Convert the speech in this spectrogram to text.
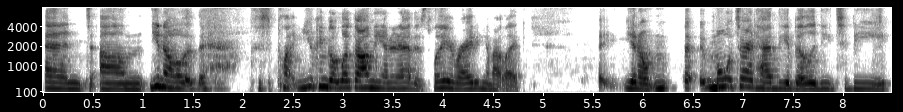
And, um, you know, this pl- you can go look on the internet. There's plenty of writing about like, you know, Mozart had the ability to be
